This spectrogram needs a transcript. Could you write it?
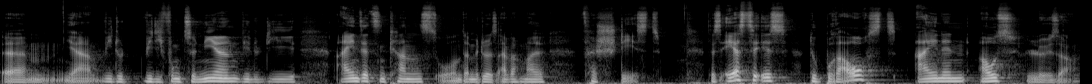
ähm, ja, wie, du, wie die funktionieren, wie du die einsetzen kannst und damit du das einfach mal verstehst. Das erste ist, du brauchst einen Auslöser.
